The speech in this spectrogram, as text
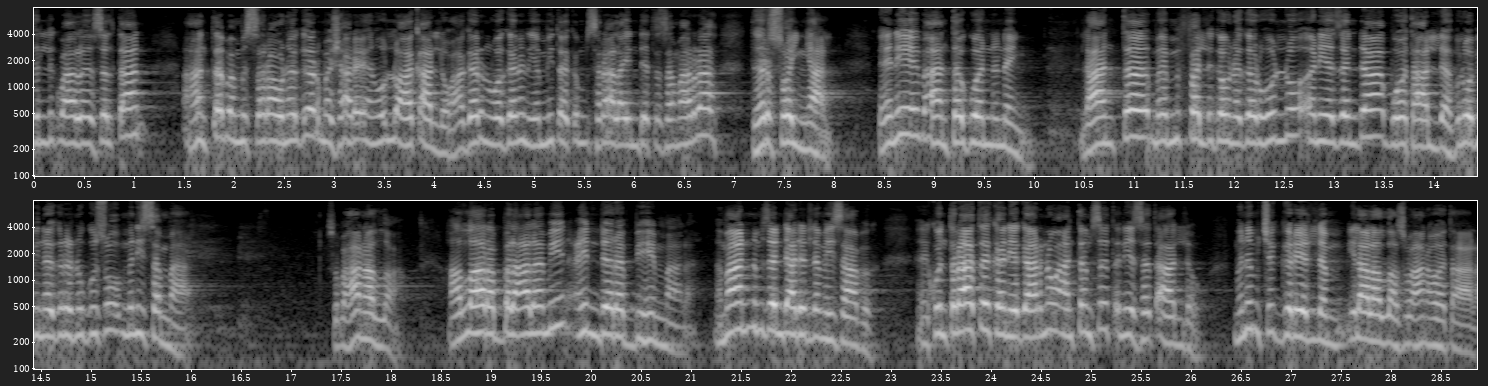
ትልቅ ባለስልጣን አንተ በምሰራው ነገር መሻሪዕን ሁሉ አቃለሁ ሀገርን ወገንን የሚጠቅም ስራ ላይ እንደተሰማራ ደርሶኛል። እኔ በአንተ ጎን ነኝ ለአንተ የምፈልገው ነገር ሁሉ እኔ ዘንዳ ቦታ አለህ ብሎ ቢነግርህ ንጉሱ ምን ይሰማሃል? ስብናላህ አላህ ረብልዓለሚን ዕንደ ረቢህም አለ። ማንም ዘንድ አይደለም ሂሳብህ። ኩንትራትህ ከእኔ ጋር ነው አንተም ስጥ እኔ ሰጣለሁ ምንም ችግር የለም ይላል አላ ስብን ወተላ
